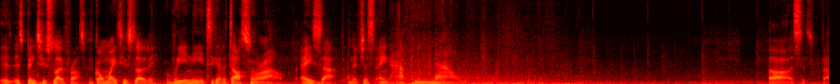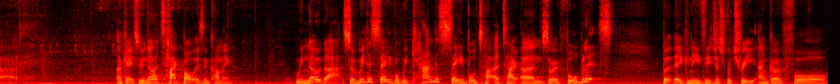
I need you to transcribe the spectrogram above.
it's been too slow for us. We've gone way too slowly. We need to get a Dusknoir out ASAP, and it just ain't happening now. Oh, this is bad. Okay, so we know a tag bolt isn't coming. We know that. So if we disable, we can disable attack. Um, sorry, full blitz, but they can easily just retreat and go for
